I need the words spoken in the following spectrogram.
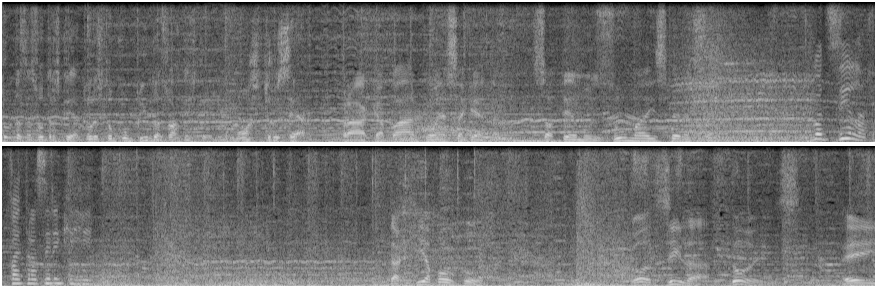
Todas as outras criaturas estão cumprindo as ordens dele. Monstro Zero. Para acabar com essa guerra, só temos uma esperança. Godzilla vai trazer equilíbrio. Daqui a pouco, Godzilla 2, Rei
